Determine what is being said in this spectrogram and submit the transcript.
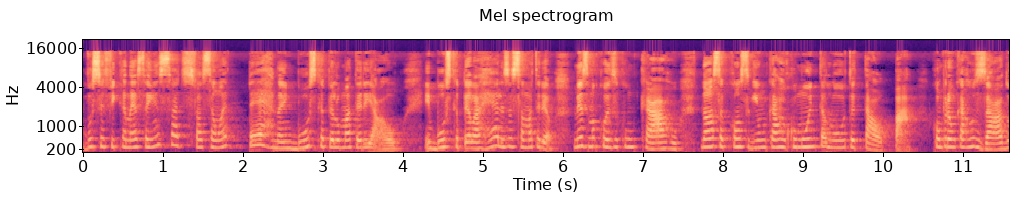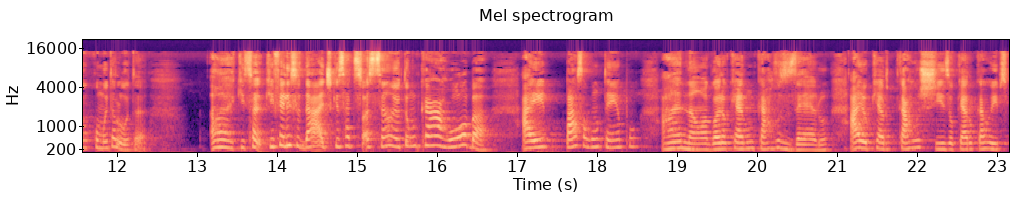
você fica nessa insatisfação eterna em busca pelo material, em busca pela realização material. Mesma coisa com carro. Nossa, consegui um carro com muita luta e tal. Pá, comprei um carro usado com muita luta. Ai, que, que felicidade, que satisfação, eu tenho um carro, oba! Aí passa algum tempo, ah, não, agora eu quero um carro zero. Ah, eu quero carro X, eu quero carro Y.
